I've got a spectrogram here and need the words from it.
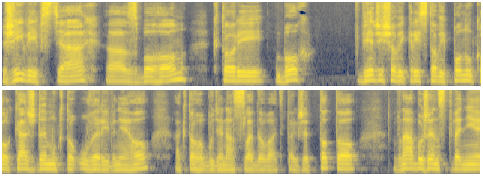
živý vzťah e, s Bohom, ktorý Boh v Ježišovi Kristovi ponúkol každému, kto uverí v Neho a kto ho bude nasledovať. Takže toto v náboženstve nie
